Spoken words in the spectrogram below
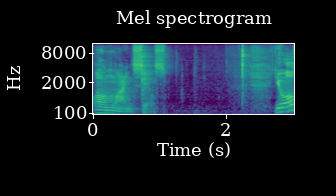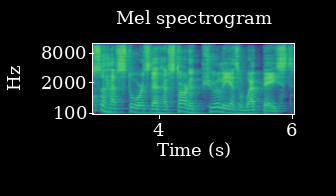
online sales. You also have stores that have started purely as a web-based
